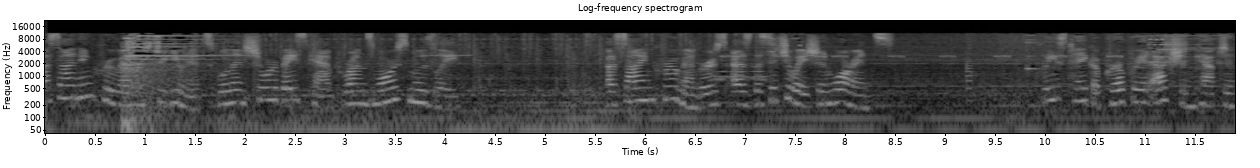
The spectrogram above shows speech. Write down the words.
Assigning crew members will ensure base camp runs more smoothly. Assign crew members as the situation warrants. Please take appropriate action, Captain.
